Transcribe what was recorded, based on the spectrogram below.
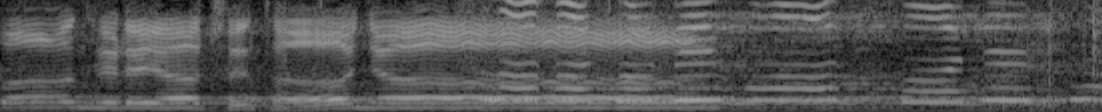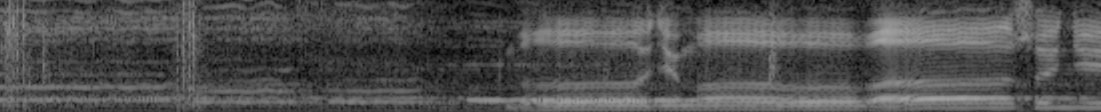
Євангелія читання. Слава тобі, Господи, слава тобі. Будьмо уважні.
